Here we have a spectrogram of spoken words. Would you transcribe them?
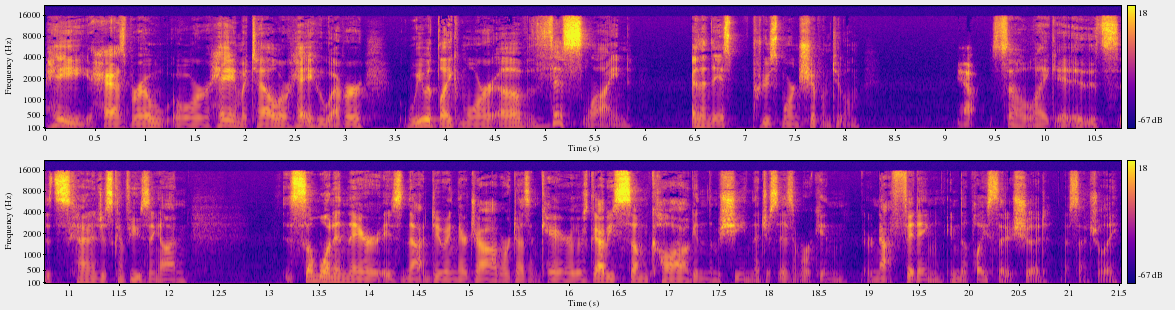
hey Hasbro or hey Mattel or hey whoever, we would like more of this line, and then they just produce more and ship them to them. Yeah. So like it, it's it's kind of just confusing on someone in there is not doing their job or doesn't care. There's got to be some cog in the machine that just isn't working or not fitting in the place that it should, essentially.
